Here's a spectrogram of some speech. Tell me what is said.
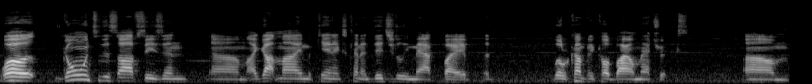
Well, going to this off season, um, I got my mechanics kind of digitally mapped by a, a little company called Biometrics, um,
